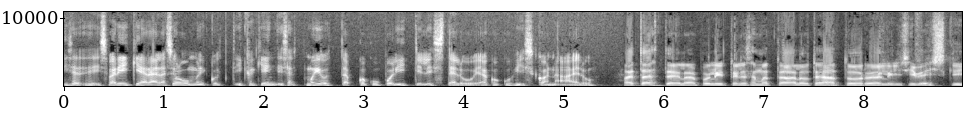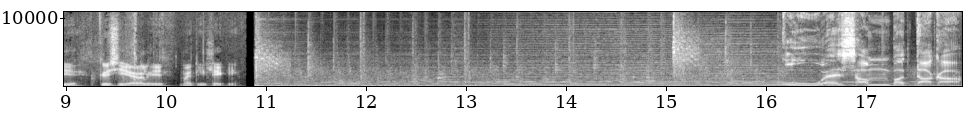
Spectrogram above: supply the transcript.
iseseisva riigi järele, see loomulikult ikkagi endiselt mõjutab kogu poliitilist elu ja kogu ühiskonnaelu. aitäh teile, poliitilise mõtteajaloo teadur Liisi Veski, küsija oli Madis Ligi. uue samba taga.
